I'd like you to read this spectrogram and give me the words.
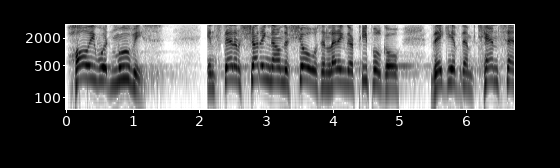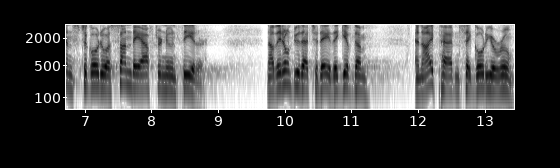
Hollywood movies Instead of shutting down the shows and letting their people go, they give them 10 cents to go to a Sunday afternoon theater. Now, they don't do that today. They give them an iPad and say, Go to your room.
